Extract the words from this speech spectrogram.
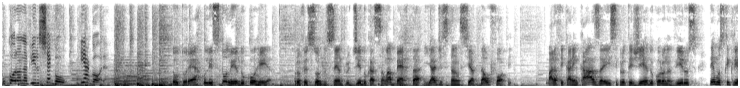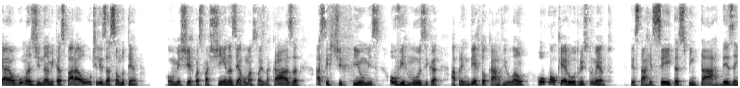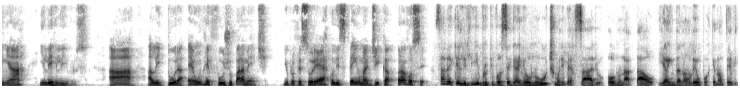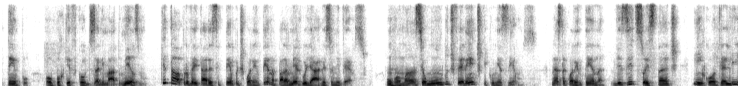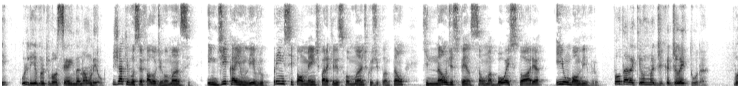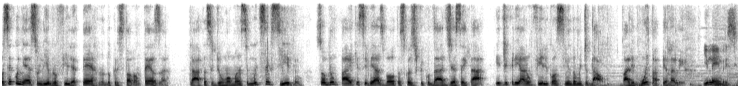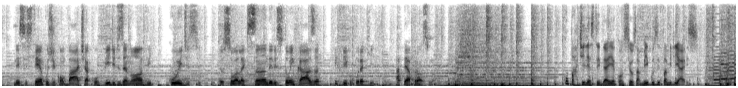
O coronavírus chegou. E agora? Dr. Hércules Toledo Correia, professor do Centro de Educação Aberta e à Distância da UFOP. Para ficar em casa e se proteger do coronavírus, temos que criar algumas dinâmicas para a utilização do tempo, como mexer com as faxinas e arrumações da casa, assistir filmes, ouvir música, aprender a tocar violão ou qualquer outro instrumento, testar receitas, pintar, desenhar e ler livros. Ah, a leitura é um refúgio para a mente. E o professor Hércules tem uma dica para você. Sabe aquele livro que você ganhou no último aniversário ou no Natal e ainda não leu porque não teve tempo ou porque ficou desanimado mesmo? Que tal aproveitar esse tempo de quarentena para mergulhar nesse universo? Um romance é um mundo diferente que conhecemos. Nesta quarentena, visite sua estante e encontre ali o livro que você ainda não leu. Já que você falou de romance, indica aí um livro principalmente para aqueles românticos de plantão que não dispensam uma boa história e um bom livro. Vou dar aqui uma dica de leitura. Você conhece o livro Filho Eterno do Cristóvão Tesa? Trata-se de um romance muito sensível sobre um pai que se vê às voltas com as dificuldades de aceitar e de criar um filho com síndrome de Down. Vale muito a pena ler. E lembre-se, nesses tempos de combate à Covid-19, cuide-se. Eu sou Alexander, estou em casa e fico por aqui. Até a próxima. Compartilhe esta ideia com seus amigos e familiares.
